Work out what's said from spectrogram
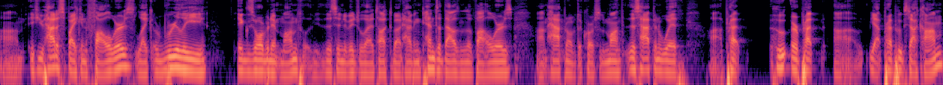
Um, if you had a spike in followers, like a really exorbitant month, this individual that I talked about having tens of thousands of followers um, happen over the course of the month. This happened with uh, Prep Ho- or Prep uh, yeah, prephoops.com,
